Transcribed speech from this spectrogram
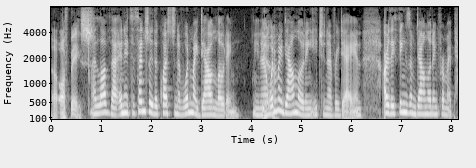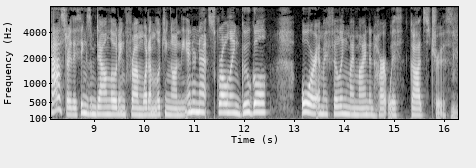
uh, off base. I love that. And it's essentially the question of what am I downloading? You know, yeah. what am I downloading each and every day? And are they things I'm downloading from my past? Are they things I'm downloading from what I'm looking on the internet, scrolling, Google? Or am I filling my mind and heart with God's truth? Hmm.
